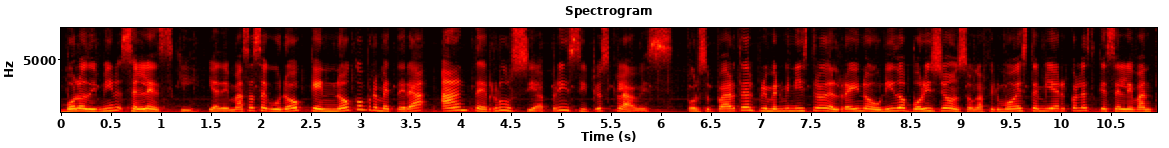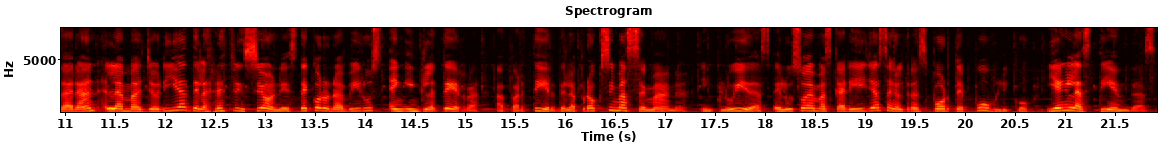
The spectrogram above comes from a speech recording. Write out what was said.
Volodymyr Zelensky, y además aseguró que no comprometerá ante Rusia principios claves. Por su parte, el primer ministro del Reino Unido, Boris Johnson, afirmó este miércoles que se levantarán la mayoría de las restricciones de coronavirus en Inglaterra a partir de la próxima semana, incluidas el uso de mascarillas en el transporte público y en las tiendas,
